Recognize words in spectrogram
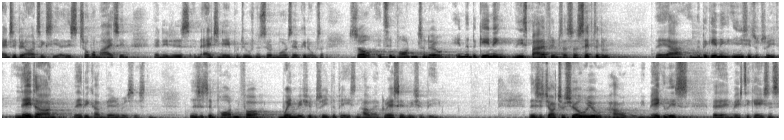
antibiotics here. This is tobramycin, and it is an alginate producing Pseudomonas aeruginosa. So it's important to know in the beginning, these biofilms are susceptible. They are, in the beginning, easy to treat. Later on, they become very resistant. This is important for when we should treat the patient, how aggressive we should be. This is just to show you how we make these uh, investigations.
